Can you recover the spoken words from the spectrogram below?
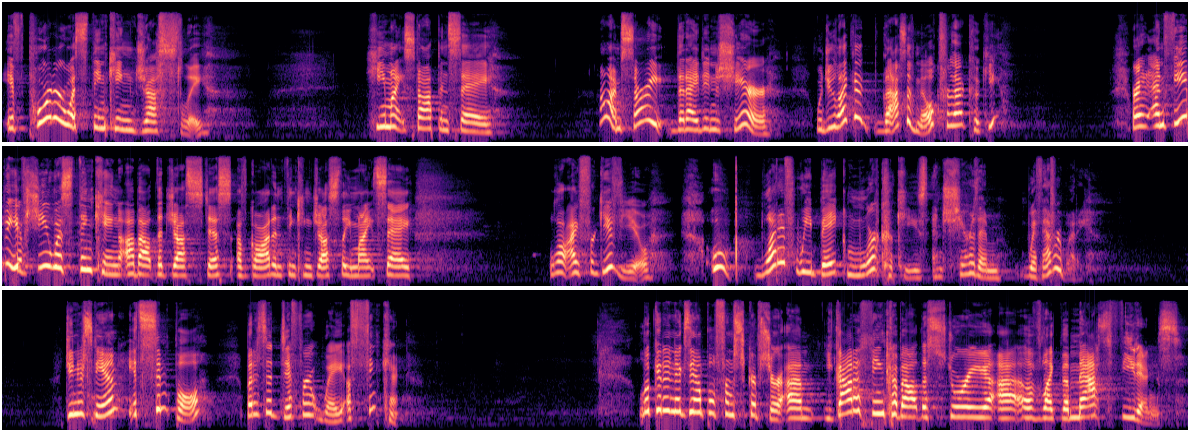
if Porter was thinking justly, he might stop and say, Oh, I'm sorry that I didn't share. Would you like a glass of milk for that cookie? Right? And Phoebe, if she was thinking about the justice of God and thinking justly, might say, Well, I forgive you. Ooh, what if we bake more cookies and share them with everybody? Do you understand? It's simple, but it's a different way of thinking. Look at an example from scripture. Um, you got to think about the story uh, of like the mass feedings,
